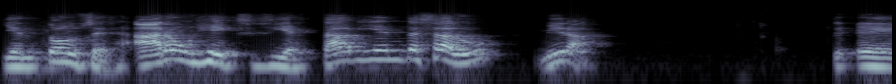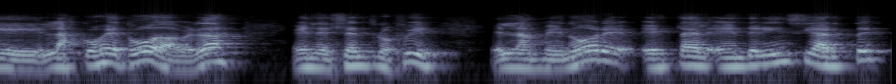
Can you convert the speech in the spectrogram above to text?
Y entonces, Aaron Hicks, si está bien de salud, mira, eh, las coge todas, ¿verdad? En el centro field. En las menores está el Ender Inciarte,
